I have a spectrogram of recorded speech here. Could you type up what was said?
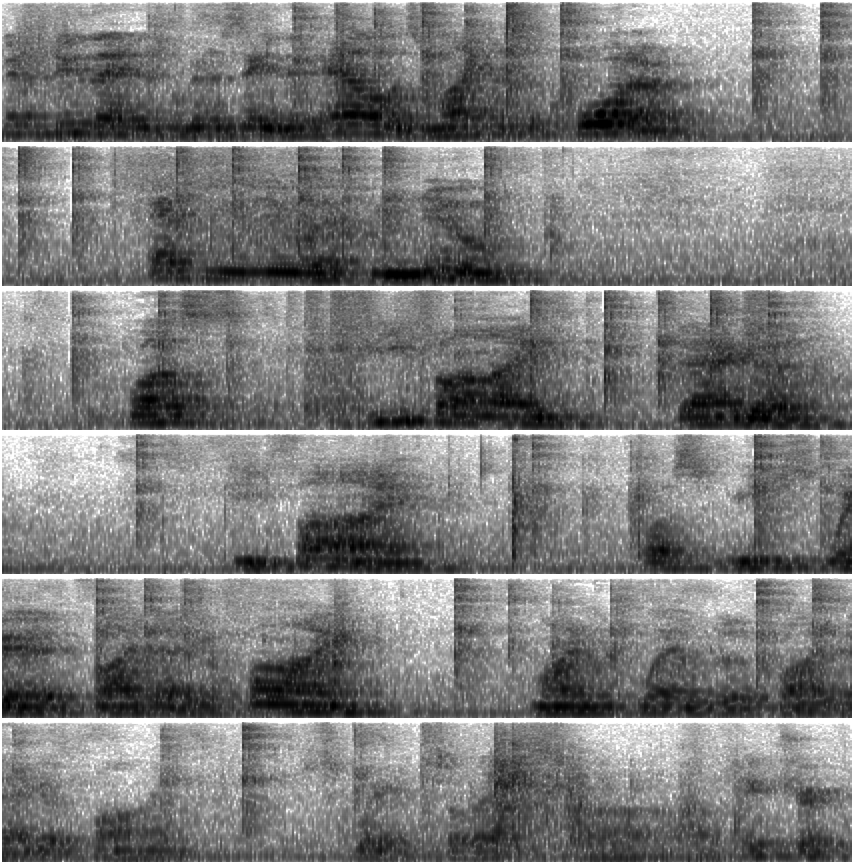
gonna do then is we're gonna say that L is minus a quarter F mu nu F mu nu plus d phi dagger d phi plus mu squared phi dagger phi minus lambda phi dagger phi squared. So that's uh, our picture.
